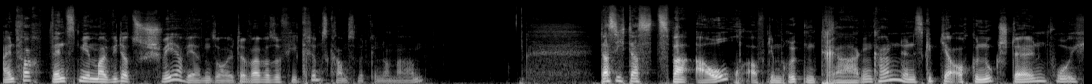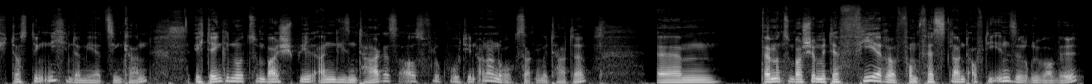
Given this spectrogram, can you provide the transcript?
einfach, wenn es mir mal wieder zu schwer werden sollte, weil wir so viel Krimskrams mitgenommen haben, dass ich das zwar auch auf dem Rücken tragen kann, denn es gibt ja auch genug Stellen, wo ich das Ding nicht hinter mir herziehen kann. Ich denke nur zum Beispiel an diesen Tagesausflug, wo ich den anderen Rucksack mit hatte. Ähm, wenn man zum Beispiel mit der Fähre vom Festland auf die Insel rüber will,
